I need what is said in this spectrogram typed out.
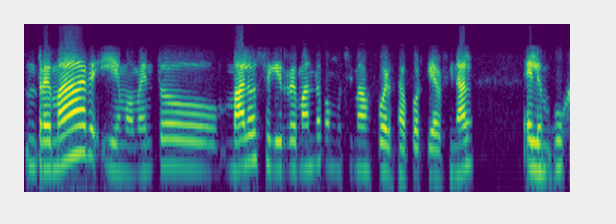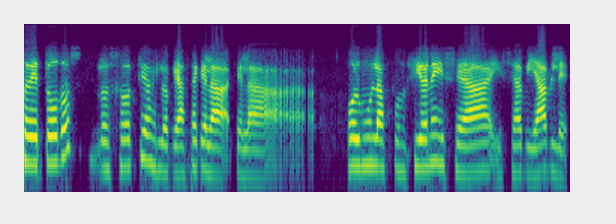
remar y en momentos malos seguir remando con muchísima fuerza, porque al final el empuje de todos los socios es lo que hace que la, que la fórmula funcione y sea, y sea viable.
